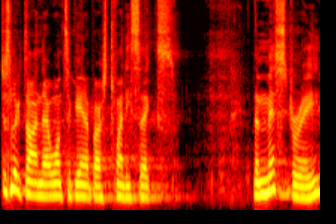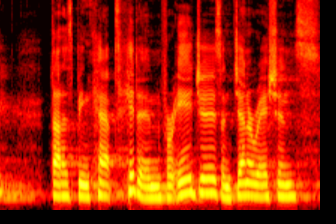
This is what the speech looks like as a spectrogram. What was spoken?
Just look down there once again at verse 26. The mystery that has been kept hidden for ages and generations,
